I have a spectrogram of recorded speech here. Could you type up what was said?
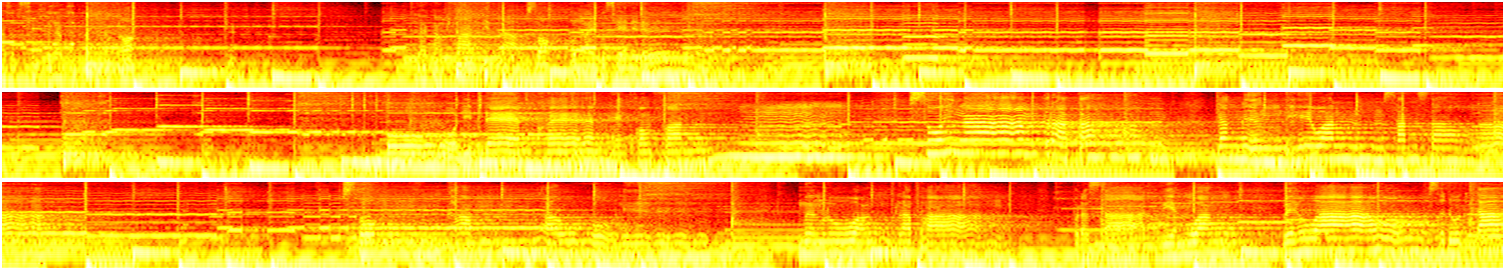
ครับพี่น้องเนาะแล้วก็ฝากติดตามซ่องกดไลค์กดแชร์หน่อยเด้อโอ้ดินแดนแคว้นแห่งความฝัน สวยงามตราการ ดังหนึ่งเทวันสรรสร้าสมคำเล่าลือ เมืองหลวงพระบาง ปราสาทเวียงวัง แวววาวสะดุดตา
